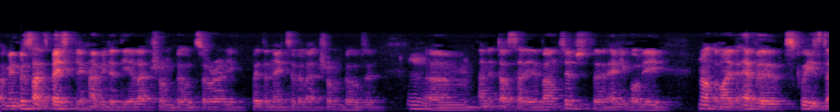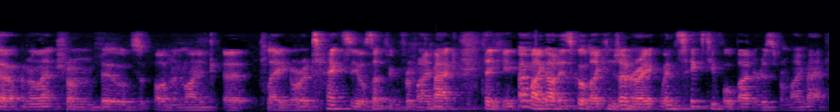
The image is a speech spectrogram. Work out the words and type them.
I mean, besides basically how we did the Electron builds already with the native Electron builder, Mm. um, and it does have the advantage that anybody, not that I've ever squeezed out an Electron build on like a plane or a taxi or something from my Mac, thinking, oh my god, it's cool, I can generate Win64 binaries from my Mac.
